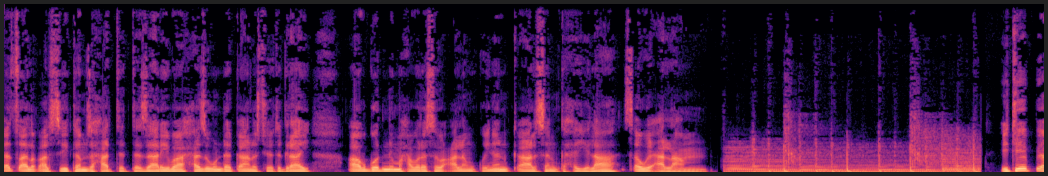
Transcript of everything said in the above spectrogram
ቀፃሊ ቃልሲ ከምዝሓትት ተዛሪባ። ሕዚ እውን ደቂ ኣንስትዮ ትግራይ ኣብ ጎድኒ ማሕበረሰብ ዓለም ኮይነን ቃልሰን ከሕይላ ፀዊዓ ኣላ። ኢትዮጵያ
